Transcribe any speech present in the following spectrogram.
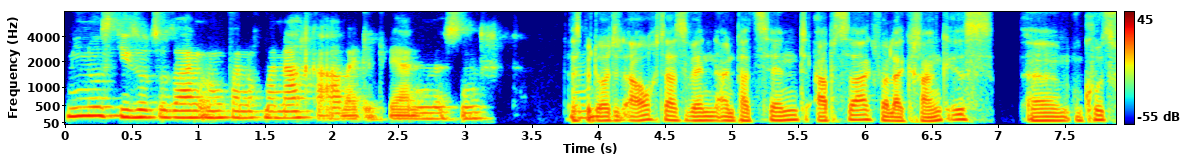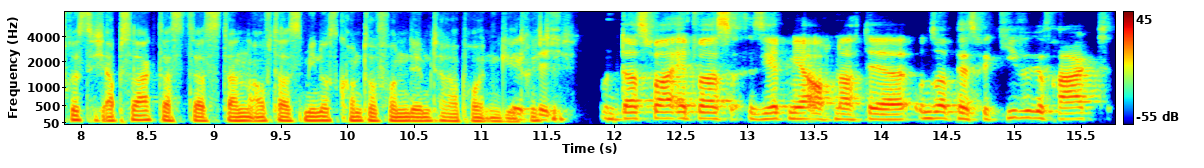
Minus, die sozusagen irgendwann nochmal nachgearbeitet werden müssen. Das bedeutet auch, dass wenn ein Patient absagt, weil er krank ist, ähm, kurzfristig absagt, dass das dann auf das Minuskonto von dem Therapeuten geht, richtig. richtig? Und das war etwas, Sie hatten ja auch nach der unserer Perspektive gefragt.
